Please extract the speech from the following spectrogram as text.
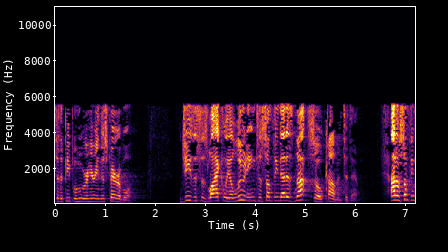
to the people who were hearing this parable. Jesus is likely alluding to something that is not so common to them. Out of something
